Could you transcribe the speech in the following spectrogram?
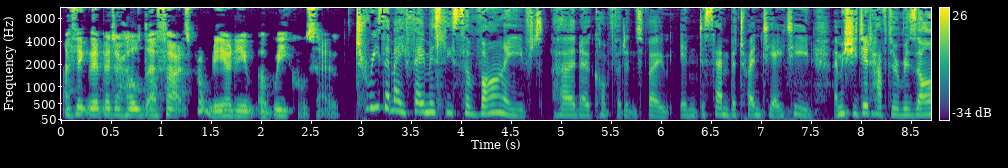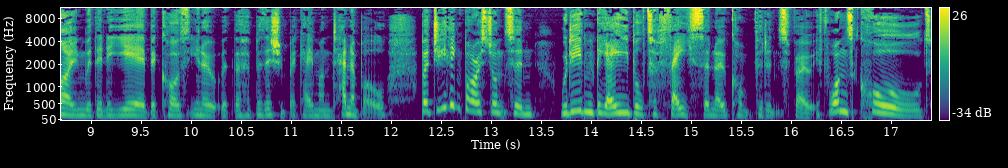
I think they better hold their fire. It's probably only a week or so. Theresa May famously survived her no confidence vote in December 2018. I mean, she did have to resign within a year because, you know, her position became untenable. But do you think Boris Johnson would even be able to face a no confidence vote? If one's called,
